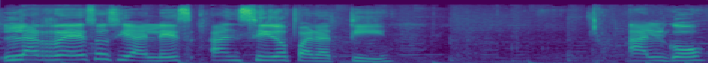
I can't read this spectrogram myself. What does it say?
Las redes sociales han sido para ti algo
